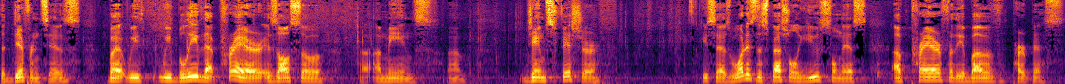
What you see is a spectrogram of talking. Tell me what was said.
the differences. But we, we believe that prayer is also a, a means. Um, James Fisher, he says, What is the special usefulness of prayer for the above purpose?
